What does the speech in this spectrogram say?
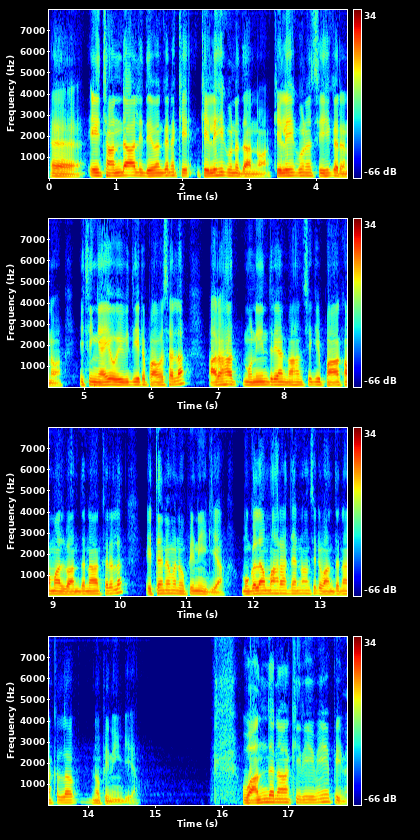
ඒ චණ්ඩාලි දෙවඟන කෙලෙහි ගුණ දන්නවා. කෙලෙහි ගුණ සිහි කරනවා. ඉතින් ඇය ওই විදිහට පවසලා අරහත් මුනීන්ද්‍රයන් වහන්සේගේ පාකමල් වන්දනා කරලා එතනම නොපිනී ගියා. මොගලන් මහරහතන් වහන්සේට වන්දනා කළා නොපිනී ගියා. වන්දනා කිරීමේ පින.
